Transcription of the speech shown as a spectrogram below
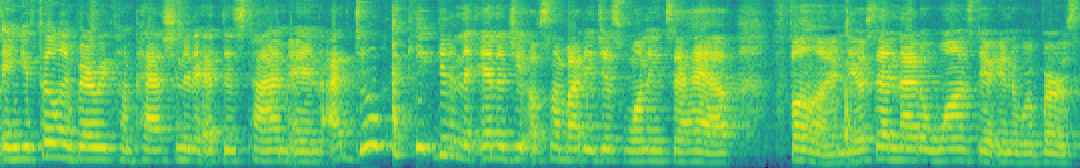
and you're feeling very compassionate at this time and I do I keep getting the energy of somebody just wanting to have fun. There's that Knight of Wands there in the reverse.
